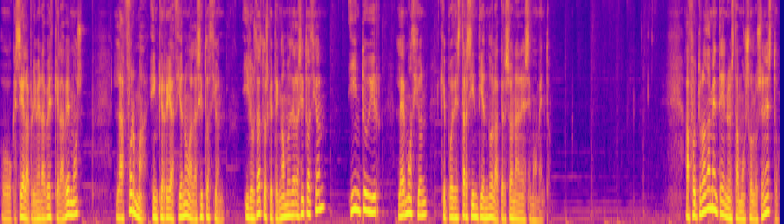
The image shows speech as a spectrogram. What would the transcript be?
o que sea la primera vez que la vemos, la forma en que reaccionó a la situación y los datos que tengamos de la situación, intuir la emoción que puede estar sintiendo la persona en ese momento. Afortunadamente no estamos solos en esto.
